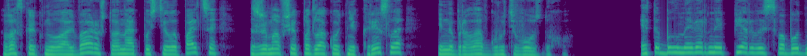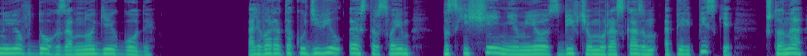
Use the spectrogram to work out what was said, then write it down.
воскликнула Альвара, что она отпустила пальцы, сжимавшие подлокотник кресла, и набрала в грудь воздуху. Это был, наверное, первый свободный ее вдох за многие годы. Альвара так удивил Эстер своим восхищением ее сбивчивым рассказом о переписке, что она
